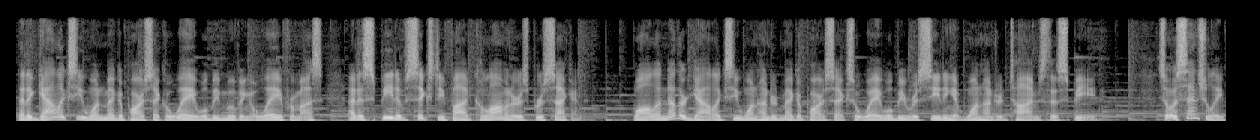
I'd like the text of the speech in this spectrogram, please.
that a galaxy 1 megaparsec away will be moving away from us at a speed of 65 kilometers per second, while another galaxy 100 megaparsecs away will be receding at 100 times this speed. So essentially,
